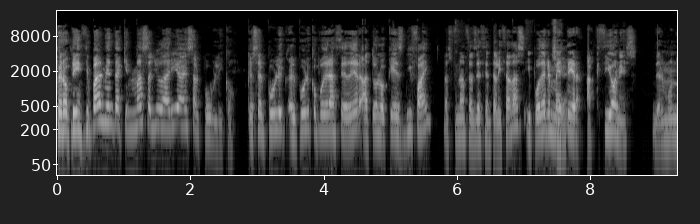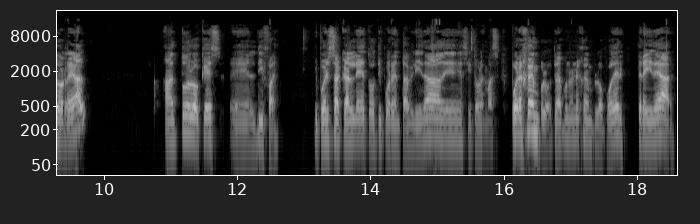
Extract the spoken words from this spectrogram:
Pero principalmente a quien más ayudaría es al público, que es el público, el público podría acceder a todo lo que es DeFi, las finanzas descentralizadas, y poder Sí. meter acciones del mundo real a todo lo que es el DeFi y poder sacarle todo tipo de rentabilidades y todo lo demás. Por ejemplo, te voy a poner un ejemplo, poder tradear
